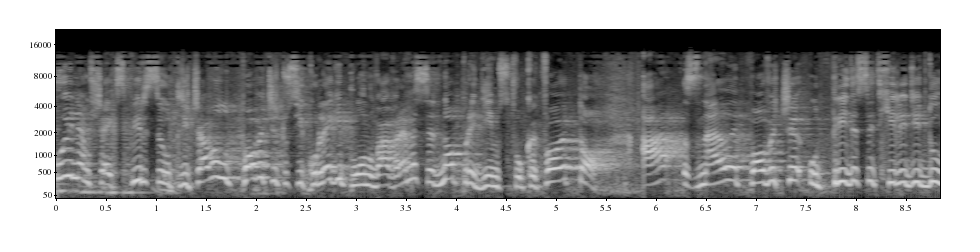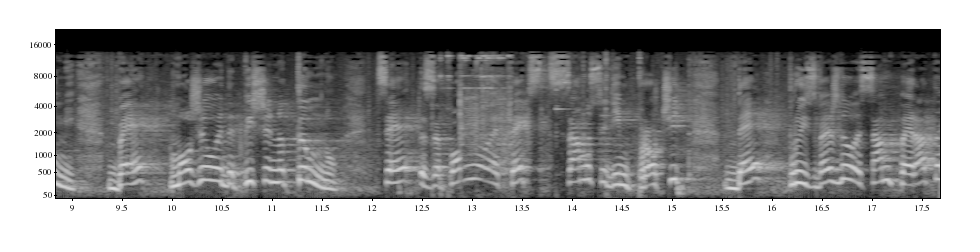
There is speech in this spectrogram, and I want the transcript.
Уилям, Шекспир се отличавал от повечето си колеги по онова време с едно предимство. Какво е то? А. Знаел е повече от 30 000 думи. Б. Можел е да пише на тъмно. С. Запомнил е текст само с един прочит. Д. Произвеждал е сам перата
